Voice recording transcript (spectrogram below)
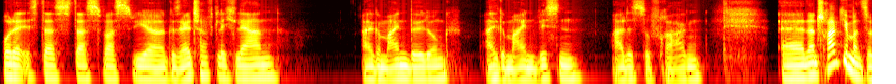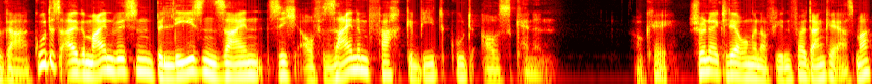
Oder ist das das, was wir gesellschaftlich lernen? Allgemeinbildung, Allgemeinwissen, alles so Fragen. Äh, dann schreibt jemand sogar, gutes Allgemeinwissen, belesen sein, sich auf seinem Fachgebiet gut auskennen. Okay, schöne Erklärungen auf jeden Fall. Danke erstmal.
